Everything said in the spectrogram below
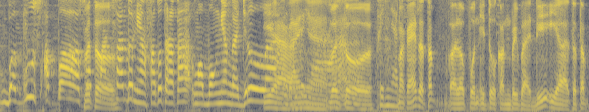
bagus apa sopan Betul. santun, yang satu ternyata ngomongnya nggak jelas. Iya, gitu makanya. ya. Betul. Benar. Makanya tetap walaupun itu akun pribadi ya tetap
